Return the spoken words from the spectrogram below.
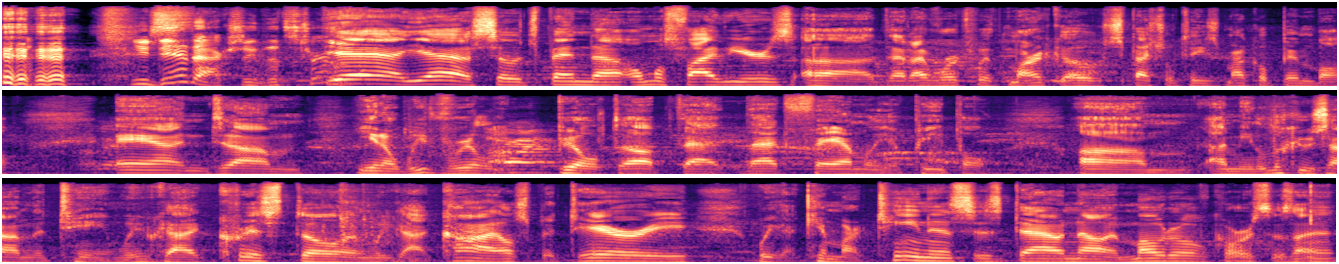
You did, actually. That's true. Yeah, yeah. So it's been uh, almost five years uh, that I've worked with Marco Specialties, Marco Pinball, and um, you know we've really built up that that family of people. Um, I mean, look who's on the team. We've got Crystal and we got Kyle Spiteri. We got Kim Martinez is down now, and Moto, of course, is on,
